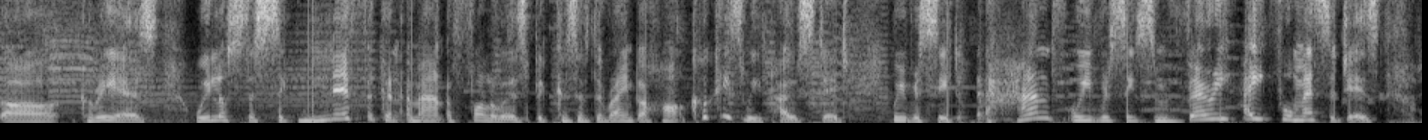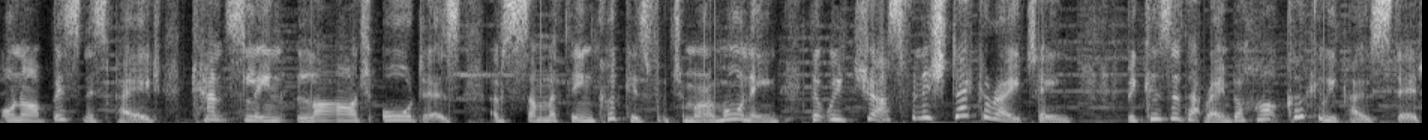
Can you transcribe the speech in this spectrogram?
our careers. We lost a significant amount of followers because of the Rainbow Heart cookies we posted. We received a hand, we received some very hateful messages on our business page cancelling large orders of summer themed cookies for tomorrow morning that we just finished decorating because of that Rainbow Heart cookie we posted.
